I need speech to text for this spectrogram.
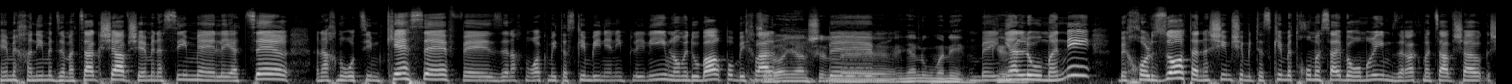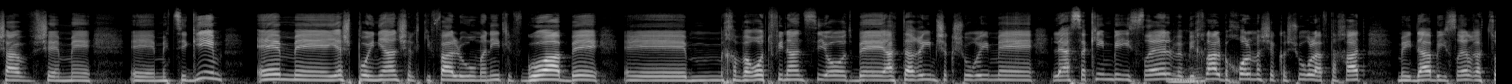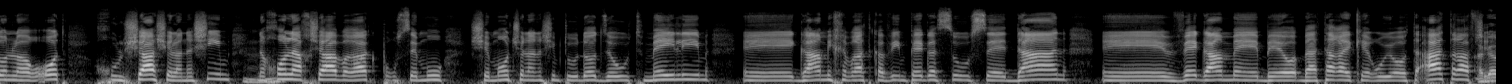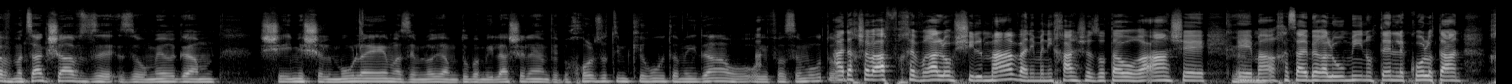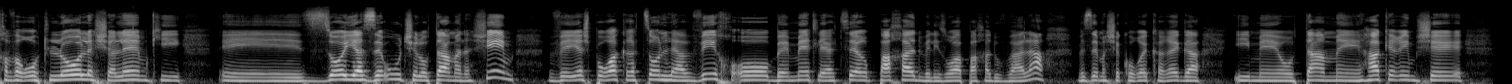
הם מכנים את זה מצג שווא שהם מנסים uh, לייצר, אנחנו רוצים כסף, uh, אנחנו רק מתעסקים בעניינים פליליים, לא מדובר פה בכלל... זה לא עניין של... ב... uh, עניין לאומני. בעניין כן. לאומני. בכל זאת, אנשים שמתעסקים בתחום הסייבר אומרים, זה רק מצב שווא שהם uh, uh, מציגים. הם, uh, יש פה עניין של תקיפה לאומנית, לפגוע בחברות uh, פיננסיות, באתרים שקשורים uh, לעסקים בישראל, mm-hmm. ובכלל בכל מה שקשור לאבטחת מידע בישראל, רצון להראות חולשה של אנשים. Mm-hmm. נכון לעכשיו רק פורסמו שמות של אנשים, תעודות זהות, מיילים, uh, גם מחברת קווים פגסוס, uh, דן, uh, וגם uh, באתר ההיכרויות אטרף. אגב, ש... מצג שווא זה, זה אומר גם... שאם ישלמו להם, אז הם לא יעמדו במילה שלהם, ובכל זאת ימכרו את המידע או, או יפרסמו אותו? עד עכשיו אף חברה לא שילמה, ואני מניחה שזאת ההוראה שמערך כן. הסייבר הלאומי נותן לכל אותן חברות לא לשלם, כי אה, זוהי הזהות של אותם אנשים, ויש פה רק רצון להביך, או באמת לייצר פחד ולזרוע פחד ובהלה, וזה מה שקורה כרגע עם אה, אותם אה, האקרים ש...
